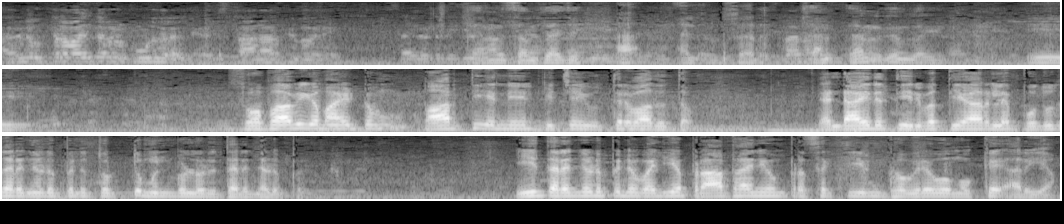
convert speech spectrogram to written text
അതിന്റെ ഉത്തരവാദിത്തങ്ങൾ കൂടുതലല്ലേ സ്ഥാനാർത്ഥി എന്ന നിലയിൽ താങ്കൾ സംസാരിച്ച് ഈ സ്വാഭാവികമായിട്ടും പാർട്ടി എന്നെ ഏൽപ്പിച്ച ഈ ഉത്തരവാദിത്തം രണ്ടായിരത്തി ഇരുപത്തിയാറിലെ പൊതു തെരഞ്ഞെടുപ്പിന് തൊട്ടു മുൻപുള്ള ഒരു തെരഞ്ഞെടുപ്പ്. ഈ തെരഞ്ഞെടുപ്പിന്റെ വലിയ പ്രാധാന്യവും പ്രസക്തിയും ഗൌരവവും ഒക്കെ അറിയാം.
